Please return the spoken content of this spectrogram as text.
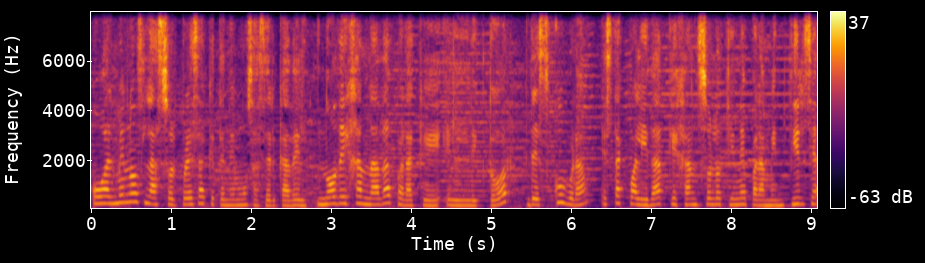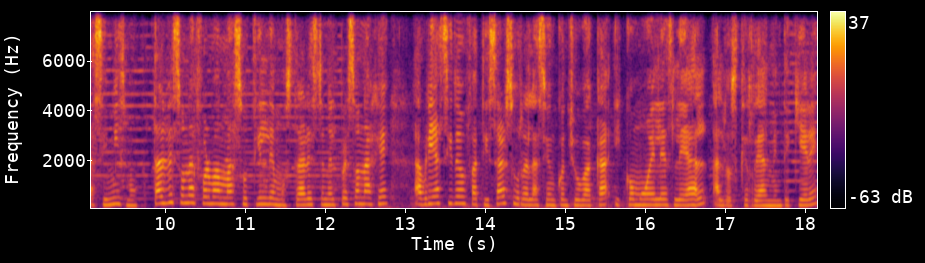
o al menos la sorpresa que tenemos acerca de él. No deja nada para para que el lector descubra esta cualidad que Han solo tiene para mentirse a sí mismo. Tal vez una forma más sutil de mostrar esto en el personaje habría sido enfatizar su relación con Chewbacca y cómo él es leal a los que realmente quiere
